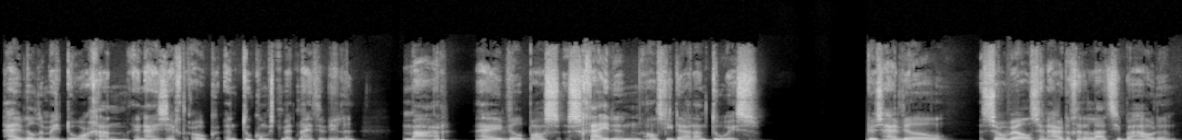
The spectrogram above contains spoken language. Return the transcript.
Hij wilde mee doorgaan en hij zegt ook een toekomst met mij te willen. Maar hij wil pas scheiden als hij daaraan toe is. Dus hij wil zowel zijn huidige relatie behouden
